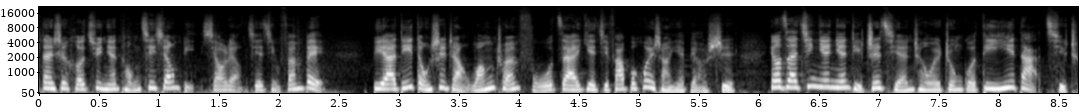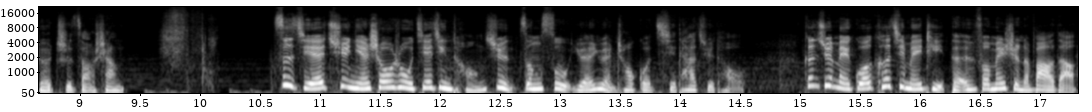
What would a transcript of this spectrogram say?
但是和去年同期相比，销量接近翻倍。比亚迪董事长王传福在业绩发布会上也表示，要在今年年底之前成为中国第一大汽车制造商。字节去年收入接近腾讯，增速远远超过其他巨头。根据美国科技媒体 The Information 的报道，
